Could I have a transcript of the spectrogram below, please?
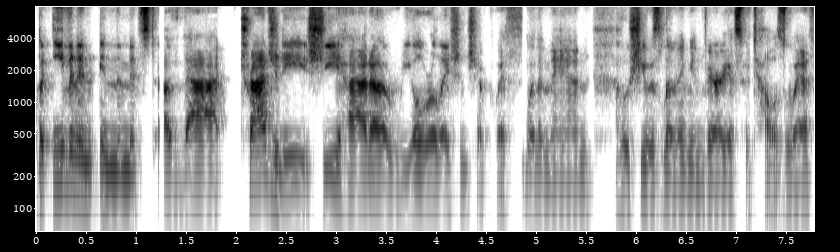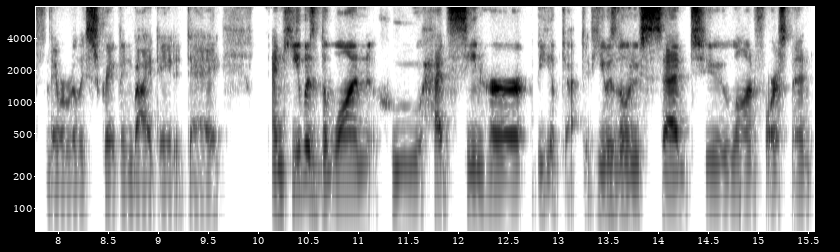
But even in, in the midst of that tragedy she had a real relationship with with a man who she was living in various hotels with. They were really scraping by day to day and he was the one who had seen her be abducted. He was the one who said to law enforcement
